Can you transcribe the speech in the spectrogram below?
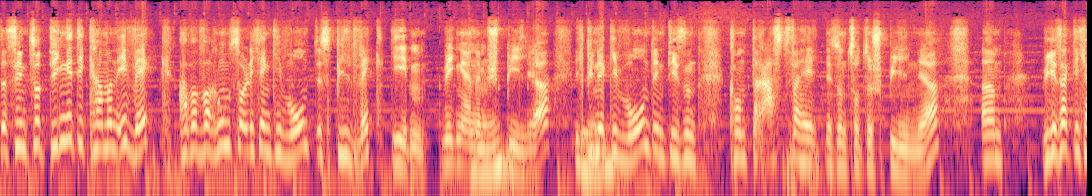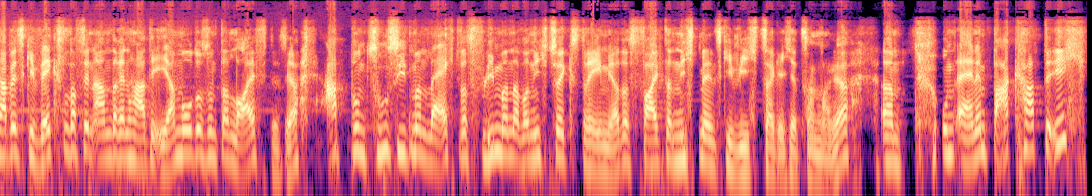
das sind so Dinge, die kann man eh weg. Aber warum soll ich ein gewohntes Bild weggeben wegen einem mhm. Spiel? Ja, ich mhm. bin ja mhm. gewohnt, in diesem Kontrastverhältnis und so zu spielen. Ja, ähm, wie gesagt, ich habe jetzt gewechselt auf den anderen HDR-Modus und da läuft es. Ja, ab und zu sieht man leicht was flimmern, aber nicht so extrem. Ja, das fällt dann nicht mehr ins Gewicht, sage ich jetzt einmal. Ja, ähm, und einen Bug hatte ich.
